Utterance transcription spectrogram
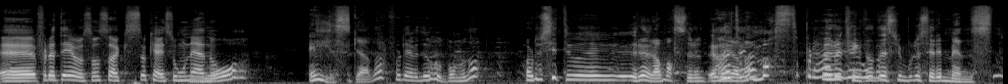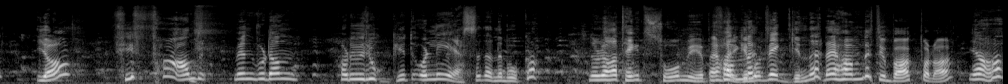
Eh, for dette er jo sånn slags Ok, så hun er no Nå elsker jeg deg for det du holder på med nå. Har du sittet og røra masse rundt Ja, jeg har masse på det Men her. Har du tenkt at det symboliserer mensen? Ja. Fy faen! Men hvordan har du rukket å lese denne boka? Når du har tenkt så mye på fargen på veggene? De havnet jo bakpå, da. Ja,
